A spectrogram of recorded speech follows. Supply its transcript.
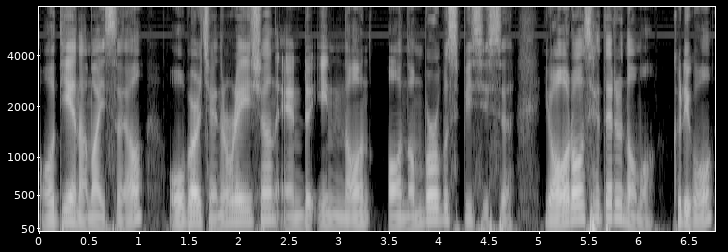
어디에 남아 있어요? Over generation and in a number of species. 여러 세대를 넘어 그리고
